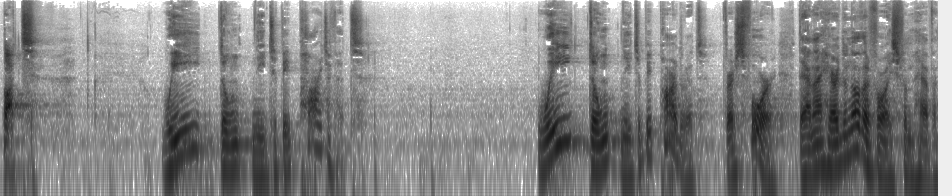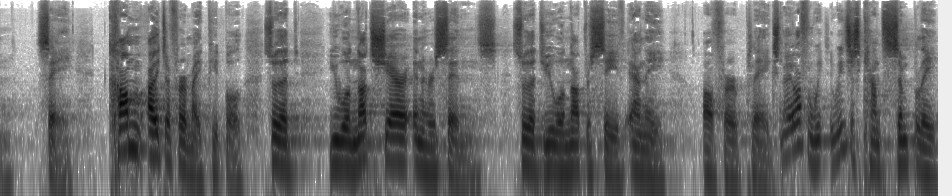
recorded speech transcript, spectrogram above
But we don't need to be part of it. We don't need to be part of it. Verse 4 Then I heard another voice from heaven say, Come out of her, my people, so that you will not share in her sins, so that you will not receive any of her plagues. Now, often we, we just can't simply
